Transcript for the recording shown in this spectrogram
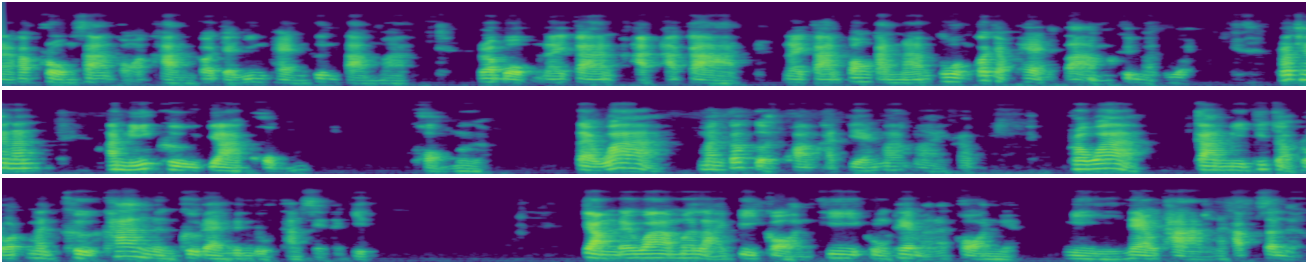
นะครับ โครงสร้างของอาคารก็จะยิ่งแพงขึ้นตามมา ระบบในการอัดอากาศ ในการป้องกันน้ำท่วมก็จะแพงตามขึ้นมาด้วย เพราะฉะนั้นอันนี้คือยาขมของเมือง แต่ว่ามันก็เกิดความขัดแย้งมากมายครับ เพราะว่าการมีที่จอดรถมันคือข้างหนึ่งคือแรงดึงดูดทางเศรษฐกิจจำได้ว่าเมื่อหลายปีก่อนที่กรุงเทพมหานครเนี่ยมีแนวทางนะครับเสนอ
